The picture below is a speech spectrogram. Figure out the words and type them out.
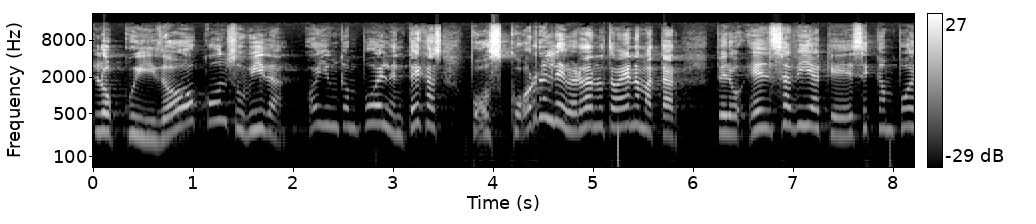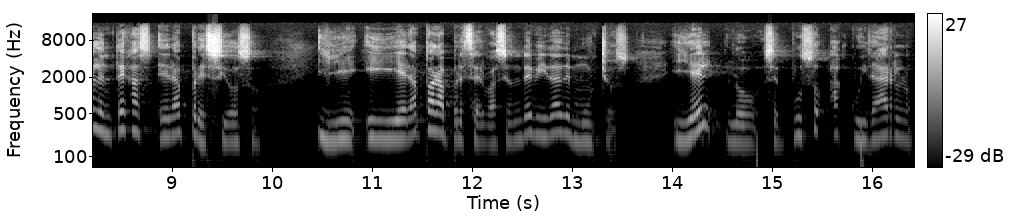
lo cuidó con su vida. Oye, un campo de lentejas, pues córrele, ¿verdad? No te vayan a matar. Pero él sabía que ese campo de lentejas era precioso y, era para preservación de vida de muchos. Y él lo, se puso a cuidarlo.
